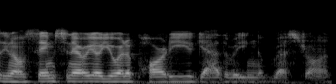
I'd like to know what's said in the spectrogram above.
you know, same scenario, you're at a party, a gathering, a restaurant,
